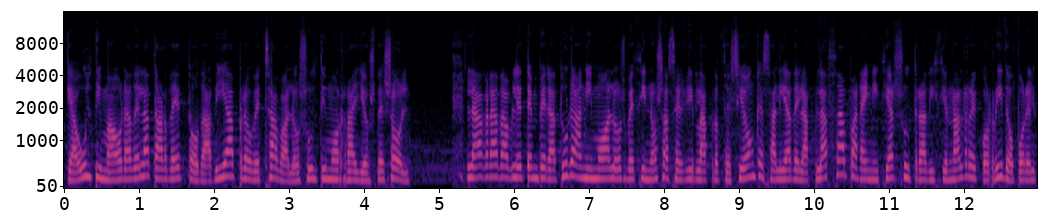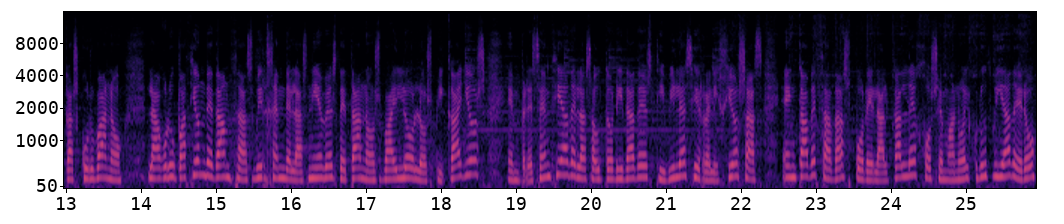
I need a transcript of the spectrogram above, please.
que a última hora de la tarde todavía aprovechaba los últimos rayos de sol. La agradable temperatura animó a los vecinos a seguir la procesión que salía de la plaza para iniciar su tradicional recorrido por el casco urbano. La agrupación de danzas Virgen de las Nieves de Tanos bailó los picayos en presencia de las autoridades civiles y religiosas, encabezadas por el alcalde José Manuel Cruz Viadero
